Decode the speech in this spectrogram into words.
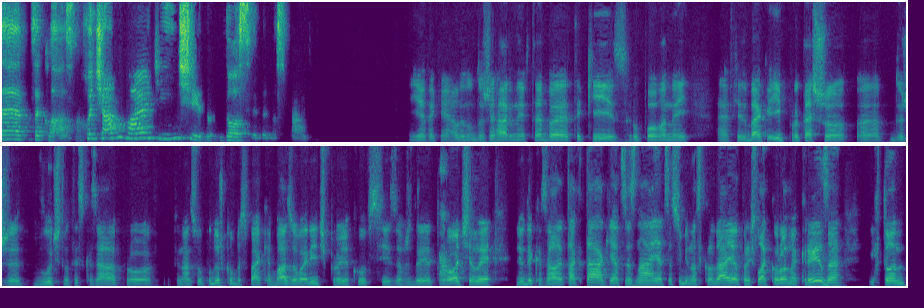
Це це класно. Хоча бувають і інші досвіди насправді. Є таке, але ну дуже гарний в тебе такий згрупований Е, фідбек і про те, що е, дуже влучно ти сказала про фінансову подушку безпеки, базова річ, про яку всі завжди торочили. Люди казали, так, так, я це знаю, я це собі наскладаю. Прийшла корона-криза, і хто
